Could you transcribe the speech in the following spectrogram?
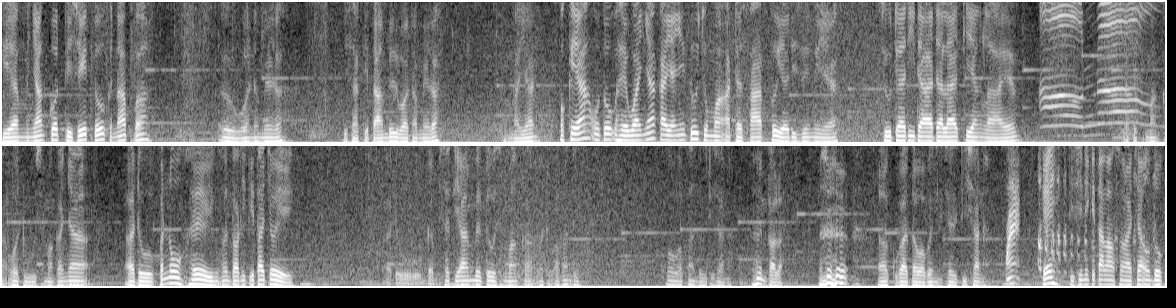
Dia menyangkut di situ. Kenapa? Oh warna merah. Bisa kita ambil warna merah? Lumayan. Oke ya untuk hewannya kayaknya itu cuma ada satu ya di sini ya. Sudah tidak ada lagi yang lain. Oh, no. semangka waduh semangkanya Aduh, penuh hei inventory kita coy. Aduh, nggak bisa diambil tuh semangka. Aduh, apa tuh? Oh, apa tuh di sana? Entahlah. Aku gak tahu apa yang terjadi di sana. Oke, di sini kita langsung aja untuk.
